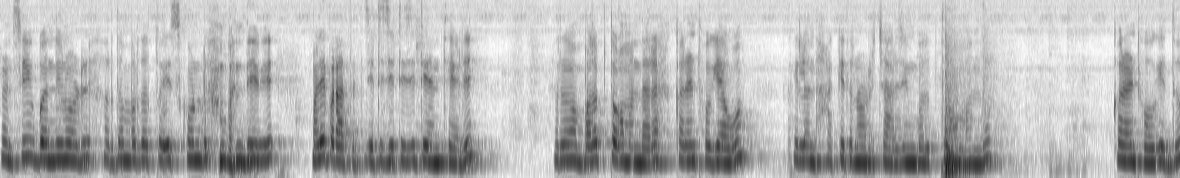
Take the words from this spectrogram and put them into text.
ಫ್ರೆಂಡ್ಸ್ ಈಗ ಬಂದೀವಿ ನೋಡ್ರಿ. ಅರ್ಧಂಬರ್ಧ ತೊಯ್ಸ್ಕೊಂಡು ಬಂದೀವಿ. ಮಳೆ ಬರತ್ತೈತಿ. ಜಿಟಿ ಜಿಟಿ ಜಿಟಿ ಅಂಥೇಳಿ ಬಲ್ಬ್ ತೊಗೊಂಬಂದಾರ. ಕರೆಂಟ್ ಹೋಗ್ಯಾವು. ಇಲ್ಲೊಂದು ಹಾಕಿದ್ರು ನೋಡ್ರಿ. ಚಾರ್ಜಿಂಗ್ ಬಲ್ಬ್ ತೊಗೊಂಬಂದು. ಕರೆಂಟ್ ಹೋಗಿದ್ದು.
